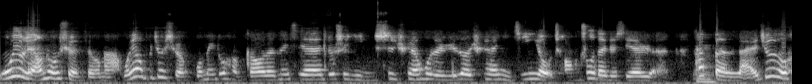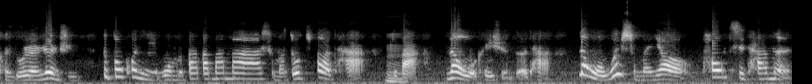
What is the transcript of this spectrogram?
我有两种选择嘛，我要不就选国民度很高的那些，就是影视圈或者娱乐圈已经有常驻的这些人，他本来就有很多人认识，就包括你，我们爸爸妈妈什么都知道他，对吧？嗯、那我可以选择他，那我为什么要抛弃他们，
